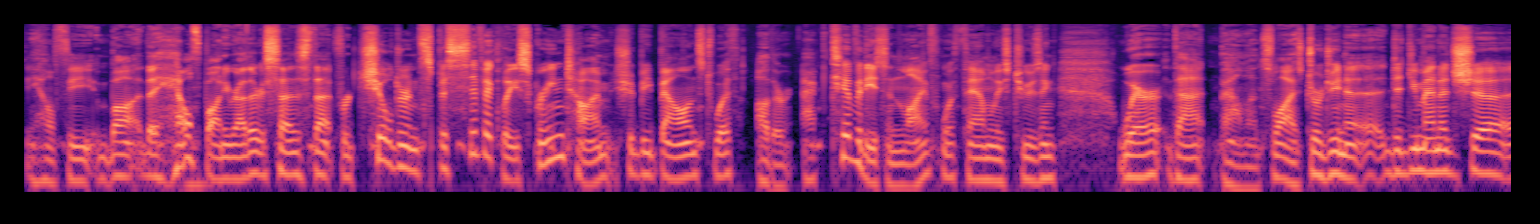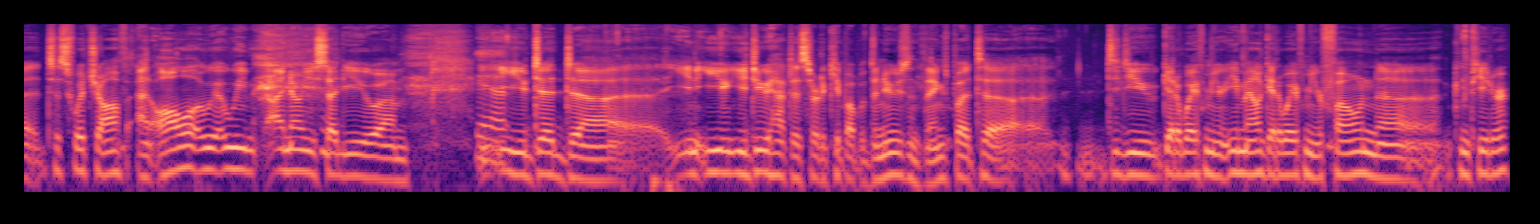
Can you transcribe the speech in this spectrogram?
The healthy bo- the health body rather says that for children specifically, screen time should be balanced with other activities in life, with families choosing where that balance lies. Georgina, uh, did you manage uh, to switch off at all? We, we, I know you said you um, yeah. you did uh, you, you do have to sort of keep up with the news and things, but uh, did you get away from your email, get away from your phone, uh, computer?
